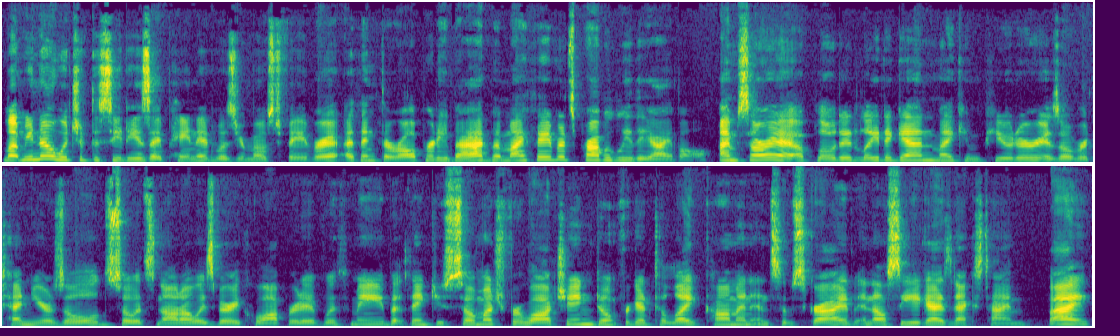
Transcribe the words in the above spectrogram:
Let me know which of the CDs I painted was your most favorite. I think they're all pretty bad, but my favorite's probably the eyeball. I'm sorry I uploaded late again. My computer is over 10 years old, so it's not always very cooperative with me, but thank you so much for watching. Don't forget to like, comment, and subscribe, and I'll see you guys next time. Bye!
